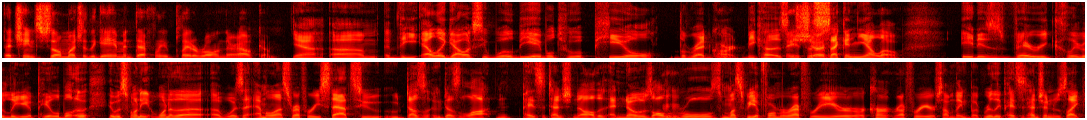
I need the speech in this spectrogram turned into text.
that changed so much of the game and definitely played a role in their outcome. Yeah, um, the LA Galaxy will be able to appeal the red card because They it's a second yellow. It is very clearly appealable. It- was funny. One of the uh, was it MLS referee stats who who does who does a lot and pays attention to all this and knows all the rules. Must be a former referee or, or a current referee or something, but really pays attention. It was like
